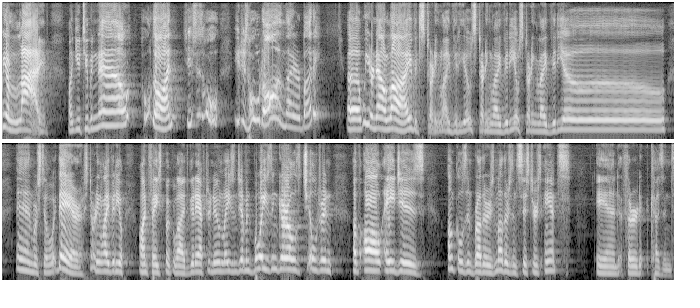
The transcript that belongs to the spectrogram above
We are live on YouTube. And now, hold on. Jesus, hold, you just hold on there, buddy. Uh, we are now live. It's starting live video, starting live video, starting live video. And we're still there, starting live video on Facebook Live. Good afternoon, ladies and gentlemen, boys and girls, children of all ages, uncles and brothers, mothers and sisters, aunts and third cousins.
